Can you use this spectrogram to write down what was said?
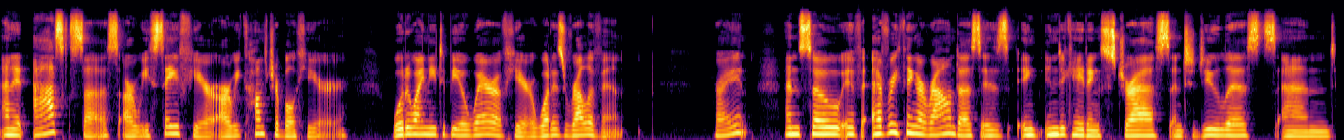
And it asks us Are we safe here? Are we comfortable here? What do I need to be aware of here? What is relevant? Right? And so, if everything around us is in- indicating stress and to do lists and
